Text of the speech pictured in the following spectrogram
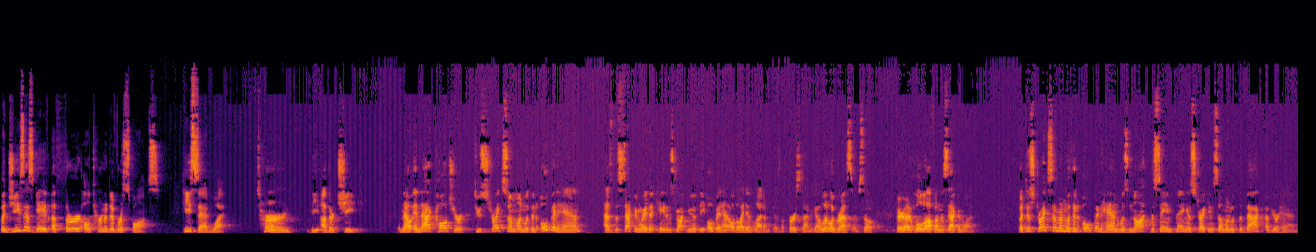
But Jesus gave a third alternative response. He said, what? Turn the other cheek. Now, in that culture, to strike someone with an open hand, as the second way that Caden struck me with the open hand, although I didn't let him because the first time he got a little aggressive, so figured I'd hold off on the second one. But to strike someone with an open hand was not the same thing as striking someone with the back of your hand.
